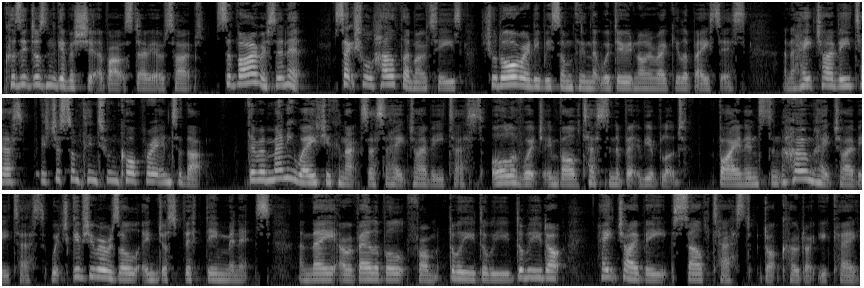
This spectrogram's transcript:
because it doesn't give a shit about stereotypes. It's a virus, isn't it? Sexual health MOTs should already be something that we're doing on a regular basis, and a HIV test is just something to incorporate into that. There are many ways you can access a HIV test, all of which involve testing a bit of your blood buy an instant home HIV test, which gives you a result in just 15 minutes, and they are available from www.hivselftest.co.uk.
